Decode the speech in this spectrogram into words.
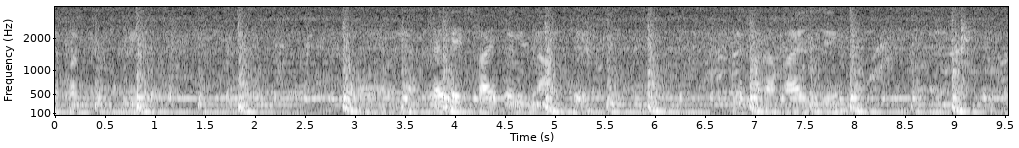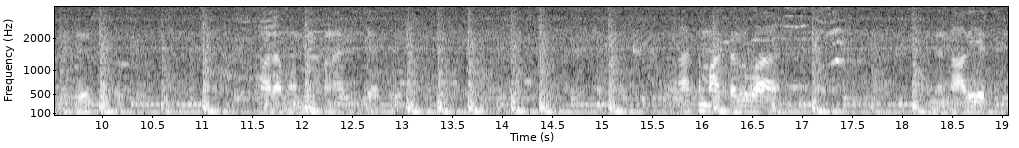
એ પણ કરી શકે શૈલેષભાઈ કરી નામ છે. એ મારા ભાઈ છે. તમે જોઈ શકો છો. મારા મમ્મી પણ આવી ગયા છે. હાથમાં તલવાર અને નાળિયેર છે.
